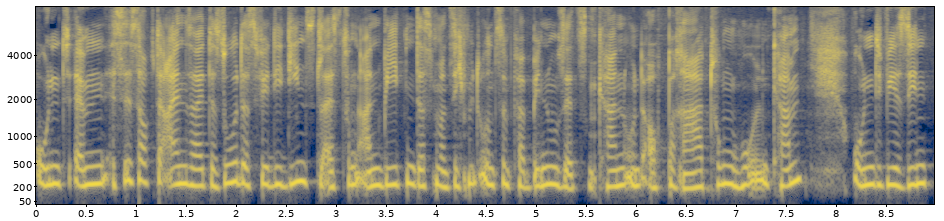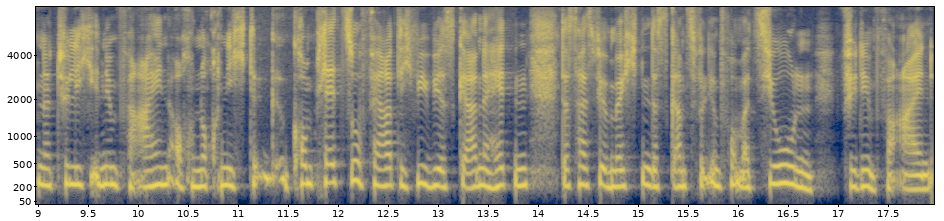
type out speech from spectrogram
Und ähm, es ist auf der einen Seite so, dass wir die Dienstleistung anbieten, dass man sich mit uns in Verbindung setzen kann und auch Beratungen holen kann. Und wir sind natürlich in dem Verein auch noch nicht komplett so fertig, wie wir es gerne hätten. Das heißt, wir möchten, dass ganz viel Informationen für den Verein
